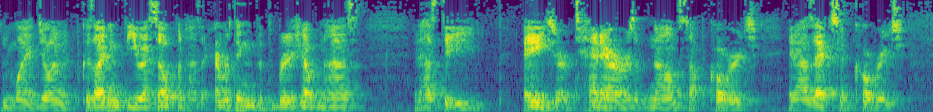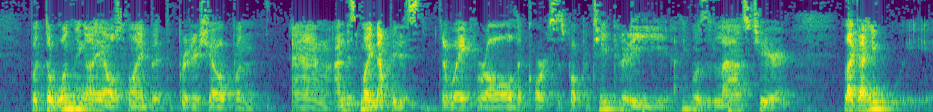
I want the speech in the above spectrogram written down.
my enjoyment because I think the US Open has everything that the British Open has. It has the eight or ten hours of non-stop coverage. It has excellent coverage. But the one thing I always find with the British Open, um, and this might not be this, the way for all the courses, but particularly, I think it was last year, like I think,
